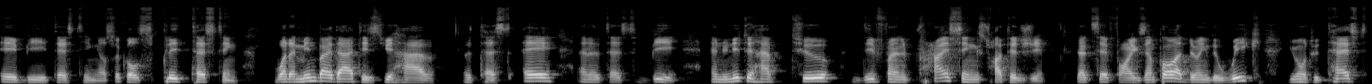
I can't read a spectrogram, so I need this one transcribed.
A B testing, also called split testing. What I mean by that is you have a test A and a test B, and you need to have two different pricing strategy. Let's say, for example, during the week, you want to test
